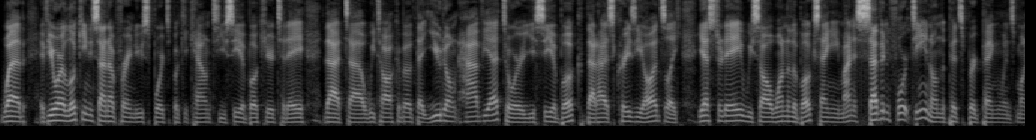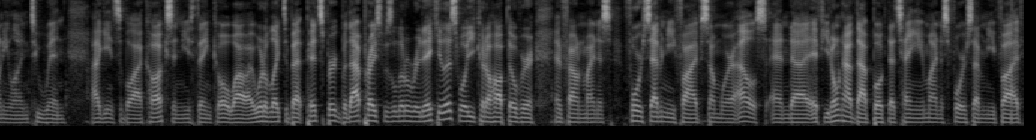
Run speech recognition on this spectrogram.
web. If you are looking to sign up for a new sportsbook account, you see a book here today today that uh, we talk about that you don't have yet, or you see a book that has crazy odds. Like yesterday, we saw one of the books hanging minus 714 on the Pittsburgh Penguins money line to win against the Blackhawks. And you think, oh, wow, I would have liked to bet Pittsburgh, but that price was a little ridiculous. Well, you could have hopped over and found minus 475 somewhere else. And uh, if you don't have that book that's hanging minus 475,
